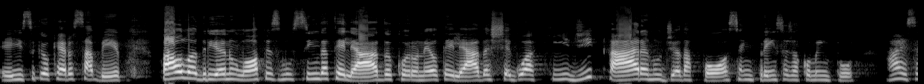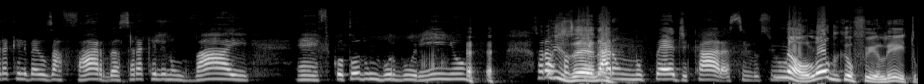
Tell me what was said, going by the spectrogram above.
É isso que eu quero saber. Paulo Adriano Lopes Lucinda Telhado, Coronel Telhada, chegou aqui de cara no dia da posse, a imprensa já comentou. Ai, será que ele vai usar farda? Será que ele não vai? É, ficou todo um burburinho. A senhora pois achou é, né? pegaram né? no pé de cara, assim, do senhor? Não, logo que eu fui eleito,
